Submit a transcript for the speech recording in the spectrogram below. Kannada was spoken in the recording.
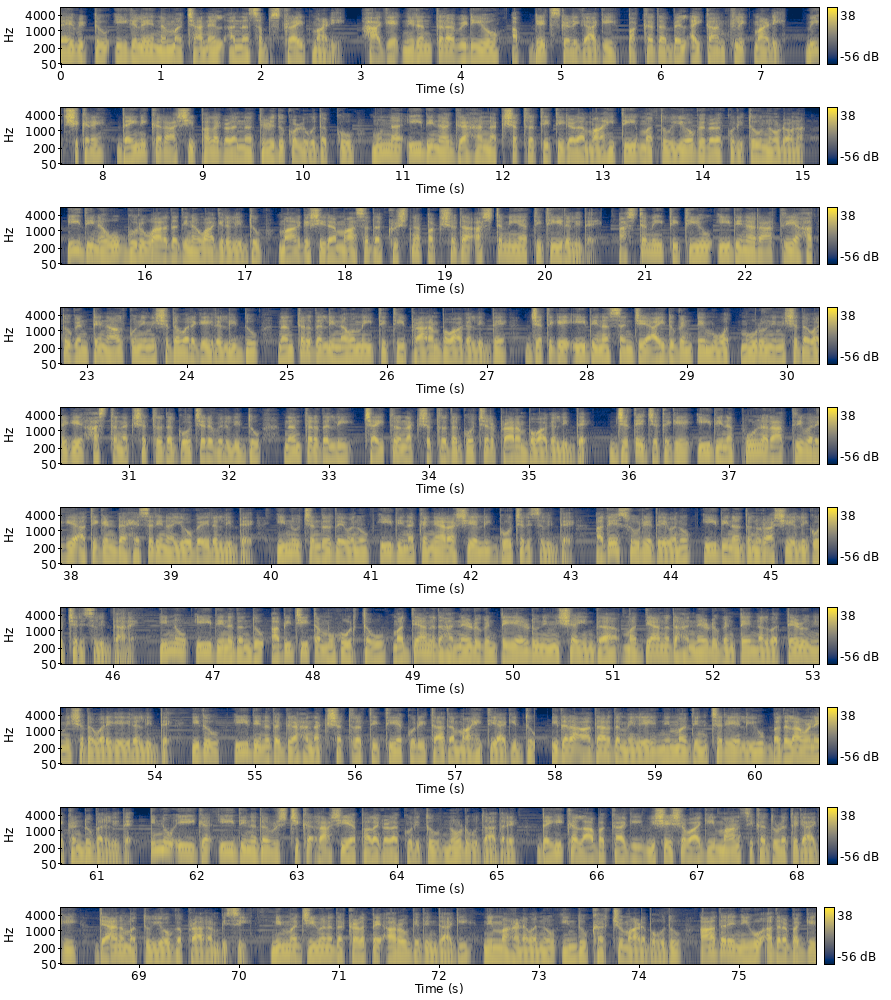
ದಯವಿಟ್ಟು ಈಗಲೇ ನಮ್ಮ ಚಾನೆಲ್ ಅನ್ನ ಸಬ್ಸ್ಕ್ರೈಬ್ ಮಾಡಿ. ಹಾಗೆ ನಿರಂತರ ವಿಡಿಯೋ ಅಪ್ಡೇಟ್ಸ್ಗಳಿಗಾಗಿ ಪಕ್ಕದ ಬೆಲ್ ಐಕಾನ್ ಕ್ಲಿಕ್ ಮಾಡಿ. ವೀಕ್ಷಕರೇ, ದೈನಿಕ ರಾಶಿ ಫಲಗಳನ್ನು ತಿಳಿದುಕೊಳ್ಳುವುದಕ್ಕೂ ಮುನ್ನ ಈ ದಿನ ಗ್ರಹ ನಕ್ಷತ್ರ ತಿಥಿಗಳ ಮಾಹಿತಿ ಮತ್ತು ಯೋಗಗಳ ಕುರಿತು ನೋಡೋಣ. ಈ ದಿನವು ಗುರುವಾರದ ದಿನವಾಗಿರಲಿದ್ದು, ಮಾರ್ಗಶಿರ ಮಾಸದ ಕೃಷ್ಣ ಪಕ್ಷದ ಅಷ್ಟಮಿಯ ತಿಥಿ ಇರಲಿದೆ. ಅಷ್ಟಮಿ ತಿಥಿಯು ಈ ದಿನ ರಾತ್ರಿಯ ಹತ್ತು ಗಂಟೆ ನಾಲ್ಕು ನಿಮಿಷದವರೆಗೆ ಇರಲಿದ್ದು, ನಂತರದಲ್ಲಿ ನವಮಿ ತಿಥಿ ಪ್ರಾರಂಭವಾಗಲಿದ್ದೆ. ಜತೆಗೆ ಈ ದಿನ ಸಂಜೆ ಐದು ಗಂಟೆ ಮೂವತ್ಮೂರು ನಿಮಿಷದವರೆಗೆ ಹಸ್ತ ನಕ್ಷತ್ರದ ಗೋಚರವಿರಲಿದ್ದು, ನಂತರದಲ್ಲಿ ಚೈತ್ರ ನಕ್ಷತ್ರದ ಗೋಚರ ಪ್ರಾರಂಭವಾಗಲಿದ್ದೆ. ಜತೆ ಜತೆಗೆ ಈ ದಿನ ಪೂರ್ಣ ರಾತ್ರಿವರೆಗೆ ಅತಿಗಂಡ ಹೆಸರಿನ ಯೋಗ ಇರಲಿದ್ದೆ. ಇನ್ನು ಚಂದ್ರದೇವನು ಈ ದಿನ ಕನ್ಯಾರಾಶಿಯಲ್ಲಿ ಗೋಚರಿಸಲಿದ್ದೆ. ಅದೇ ಸೂರ್ಯದೇವನು ಈ ದಿನ ಧನುರಾಶಿಯಲ್ಲಿ ಗೋಚರಿಸಲಿದ್ದಾನೆ. ಇನ್ನು ಈ ದಿನದಂದು ಅಭಿಜಿತ ಮುಹೂರ್ತವು ಮಧ್ಯಾಹ್ನದ ಹನ್ನೆರಡು ಗಂಟೆ ಎರಡು ನಿಮಿಷದಿಂದ ಮಧ್ಯಾಹ್ನದ ಹನ್ನೆರಡು ಗಂಟೆ ನಲವತ್ತೇಳು ನಿಮಿಷದವರೆಗೆ ಇರಲಿದ್ದೆ. ಇದು ಈ ದಿನದ ಗ್ರಹ ನಕ್ಷತ್ರ ತಿಥಿಯ ಕುರಿತಾದ ಮಾಹಿತಿಯಾಗಿದ್ದು, ಇದರ ಆಧಾರದ ಮೇಲೆ ನಿಮ್ಮ ದಿನಚರಿಯಲ್ಲಿಯೂ ಬದಲಾವಣೆ ಕಂಡು ಬರಲಿದೆ. ಇನ್ನು ಈಗ ಈ ದಿನದ ವೃಶ್ಚಿಕ ರಾಶಿಯ ಫಲಗಳ ಕುರಿತು ನೋಡುವುದಾದರೆ, ದೈಹಿಕ ಲಾಭಕ್ಕಾಗಿ ವಿಶೇಷವಾಗಿ ಮಾನಸಿಕ ದೃಢತೆಗಾಗಿ ಧ್ಯಾನ ಮತ್ತು ಯೋಗ ಪ್ರಾರಂಭಿಸಿ. ನಿಮ್ಮ ಜೀವನದ ಕಳಪೆ ಆರೋಗ್ಯದಿಂದಾಗಿ ನಿಮ್ಮ ಹಣವನ್ನು ಇಂದು ಖರ್ಚು ಮಾಡಬಹುದು. ಆದರೆ ನೀವು ಅದರ ಬಗ್ಗೆ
